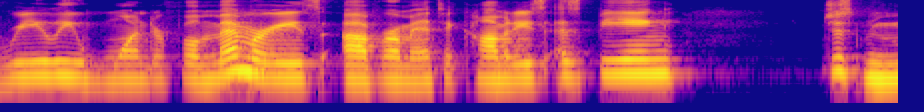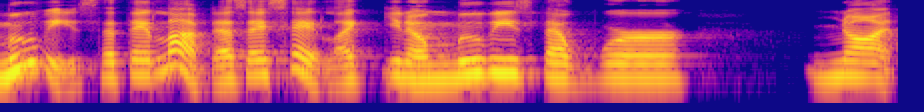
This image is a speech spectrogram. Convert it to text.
really wonderful memories of romantic comedies as being just movies that they loved as i say like you know movies that were not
